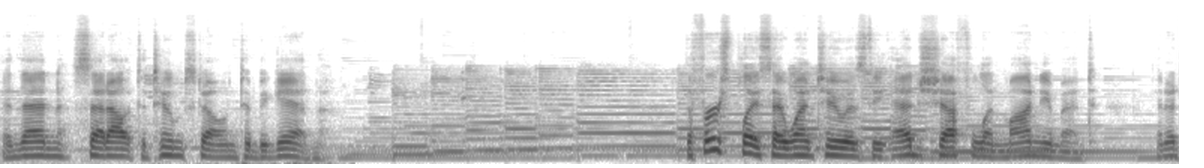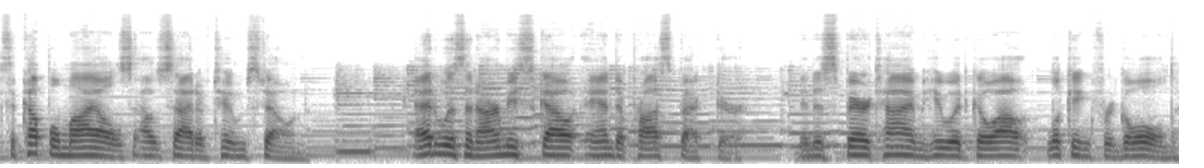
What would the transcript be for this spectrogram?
and then set out to Tombstone to begin. The first place I went to is the Ed Schieffelin Monument, and it's a couple miles outside of Tombstone. Ed was an Army scout and a prospector. In his spare time, he would go out looking for gold.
